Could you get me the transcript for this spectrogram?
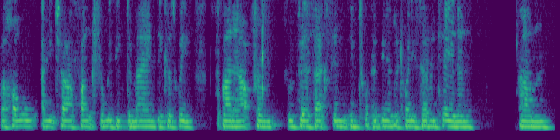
the whole HR function within Domain because we spun out from, from Fairfax in, in at the end of 2017 and um,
